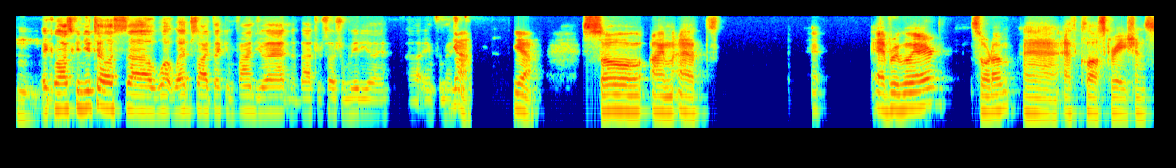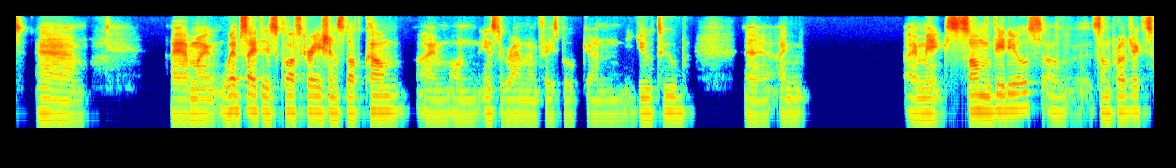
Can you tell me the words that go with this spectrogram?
Hmm. Hey, Claes, can you tell us uh, what website they can find you at and about your social media uh, information? Yeah, yeah. So I'm at everywhere, sort of, uh, at Claws Creations. Um, I have my website is clawscreations.com. I'm on Instagram and Facebook and YouTube. Uh, I'm I make some videos of some projects,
